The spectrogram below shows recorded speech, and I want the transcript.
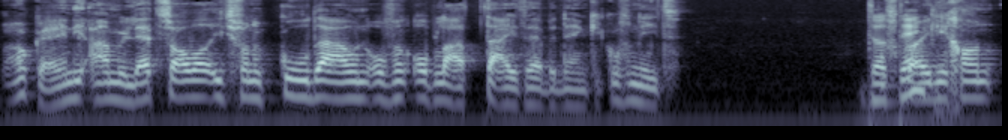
Oké, en die amulet zal wel iets van een cooldown of een oplaadtijd hebben, denk ik, of niet? Dat of denk kan je die gewoon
